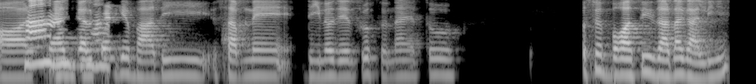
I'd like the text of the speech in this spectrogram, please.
और हाँ हाँ शायद हाँ। गर्लफ्रेंड के बाद ही सबने डीनो जेम्स को सुना है तो उसमें बहुत ही ज़्यादा गाली है।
